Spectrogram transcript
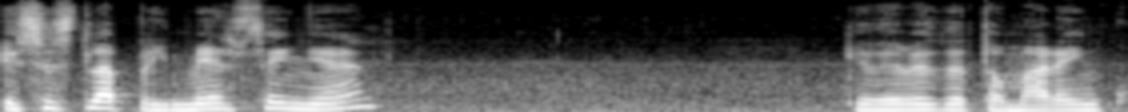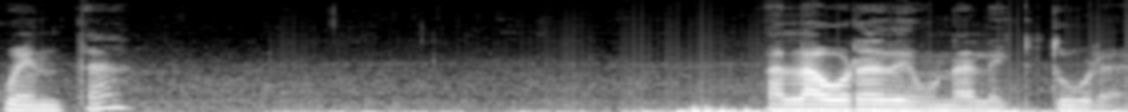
Esa es la primer señal que debes de tomar en cuenta a la hora de una lectura.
